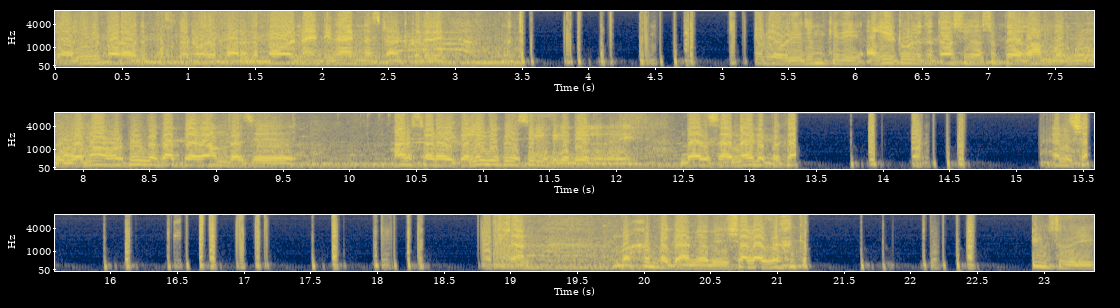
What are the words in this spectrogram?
د هغې لپاره او د پښتنو لپاره د پاور 99 نه سٹارټ کړی دی نو د اورېدونکي دي هغې ټولو ته تاسو یو پیغام ورکړو زما هو ټول ته دا پیغام ده چې هر سړی که لږې پیسې لري که ډېرې لري دا د سرمایې د په کار انشاء به ښه به کامیاب انشاءالله زه ښه سوري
